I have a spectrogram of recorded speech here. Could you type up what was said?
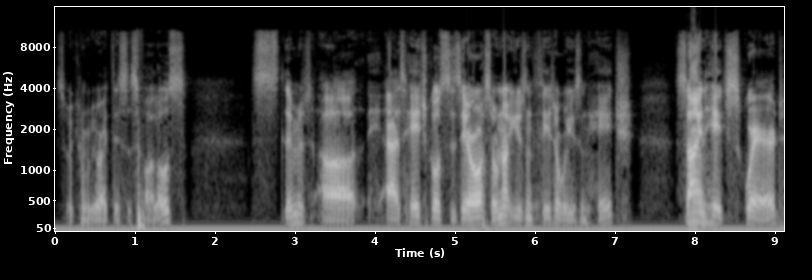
So we can rewrite this as follows. Limit uh, as h goes to 0, so we're not using theta, we're using h. Sine h squared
